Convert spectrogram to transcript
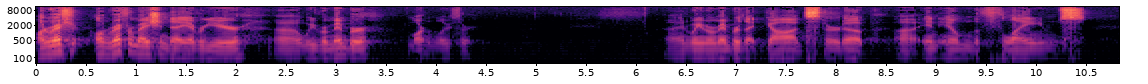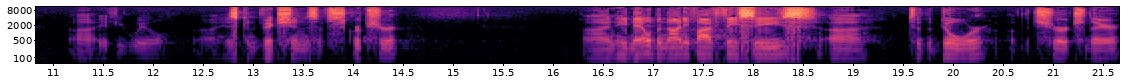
On, Re- on Reformation Day every year, uh, we remember Martin Luther, and we remember that God stirred up uh, in him the flames uh, if you will, his convictions of Scripture. Uh, and he nailed the 95 Theses to the door of the church there.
